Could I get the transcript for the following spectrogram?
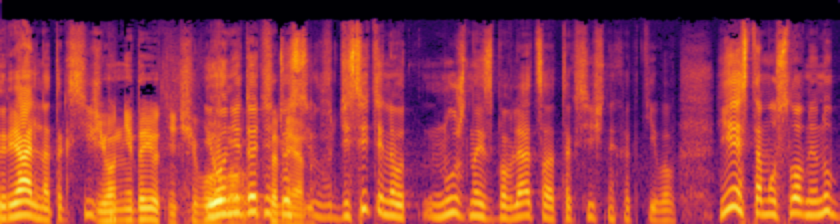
реально токсичный. И он не дает ничего. И он не дает, то есть действительно вот нужно избавляться от токсичных активов. Есть там условный, ну,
